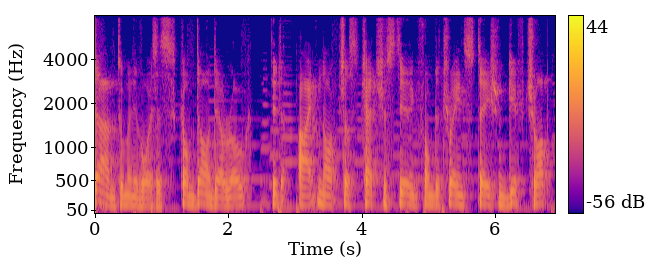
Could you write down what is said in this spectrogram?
Damn, too many voices. Calm down there, Rouge. Did I not just catch you stealing from the train station gift shop?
